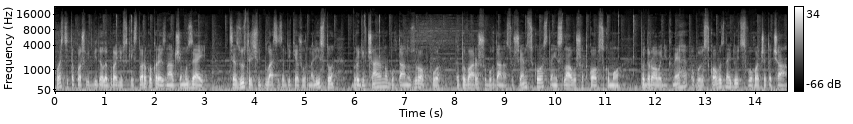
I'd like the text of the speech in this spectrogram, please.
Гості також відвідали Бродівський історико-краєзнавчий музей. Ця зустріч відбулася завдяки журналісту, бродівчанину Богдану Зробку та товаришу Богдана Сушинського Станіславу Шатковському. Подаровані книги обов'язково знайдуть свого читача.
